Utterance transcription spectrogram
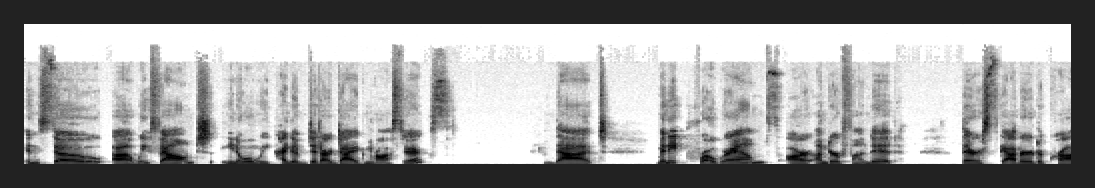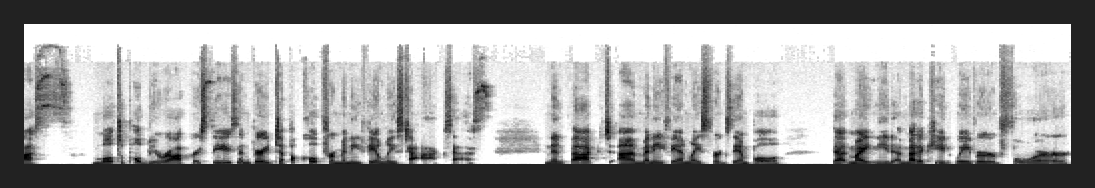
And so uh, we found, you know, when we kind of did our diagnostics, that many programs are underfunded. They're scattered across multiple bureaucracies and very difficult for many families to access. And in fact, uh, many families, for example, that might need a Medicaid waiver for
